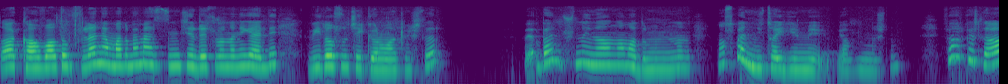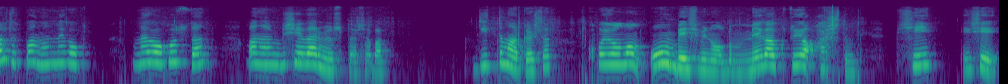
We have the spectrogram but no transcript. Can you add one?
Daha kahvaltı falan yapmadım. Hemen sizin için restoran'a ne geldi? Videosunu çekiyorum arkadaşlar. Ve ben şuna inanamadım. Nasıl ben Nita 20 yapmıştım? Ve arkadaşlar artık bana Mega Mega Kutu'dan bana bir şey vermiyor Süpersel bak. Gittim arkadaşlar. Kupa yolundan 15.000 oldum. Mega kutuyu açtım. Şey şey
